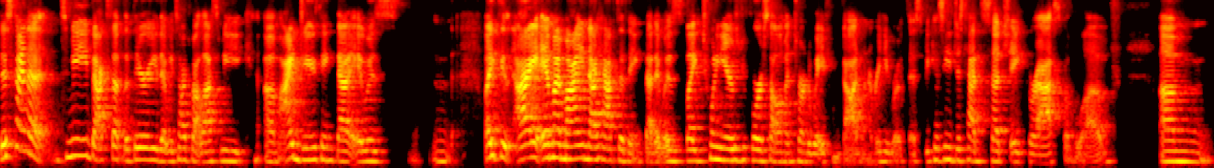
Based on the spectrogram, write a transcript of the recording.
This kind of, to me, backs up the theory that we talked about last week. Um, I do think that it was like I in my mind, I have to think that it was like 20 years before Solomon turned away from God whenever he wrote this, because he just had such a grasp of love. Um,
